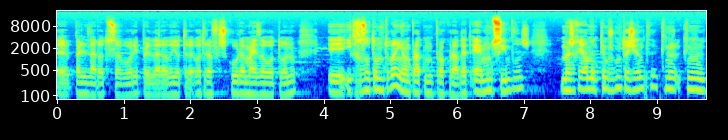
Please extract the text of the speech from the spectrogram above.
Eh, para lhe dar outro sabor e para lhe dar ali outra, outra frescura mais ao outono e, e que resulta muito bem, é um prato muito procurado. É, é muito simples, mas realmente temos muita gente que, que,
